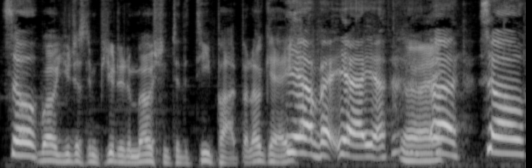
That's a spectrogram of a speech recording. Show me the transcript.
So well, you just imputed emotion to the teapot, but okay. yeah, but yeah, yeah. right. Uh, so,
